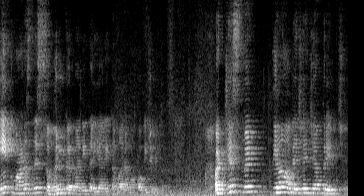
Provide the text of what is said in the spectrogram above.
એક માણસને સહન કરવાની તૈયારી તમારામાં હોવી જોઈએ. એડજસ્ટમેન્ટ ત્યાં આવે છે જ્યાં પ્રેમ છે.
